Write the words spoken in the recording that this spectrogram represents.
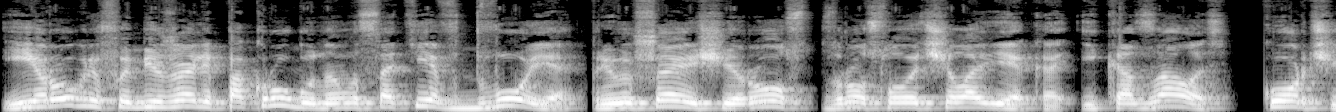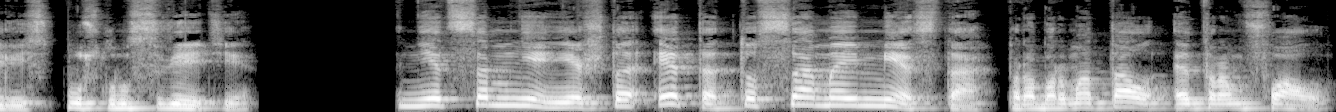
Иероглифы бежали по кругу на высоте вдвое, превышающей рост взрослого человека, и, казалось, корчились в тусклом свете. «Нет сомнения, что это то самое место», – пробормотал Этрамфал.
